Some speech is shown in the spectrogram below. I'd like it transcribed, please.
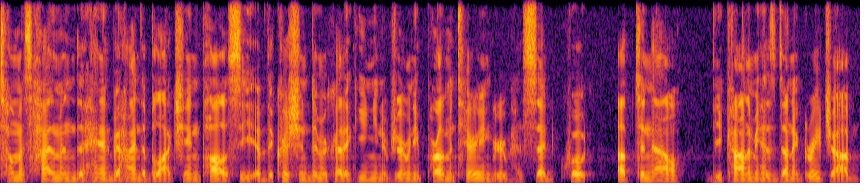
Thomas Heilmann, the hand behind the blockchain policy of the Christian Democratic Union of Germany parliamentarian group, has said, quote, Up to now, the economy has done a great job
